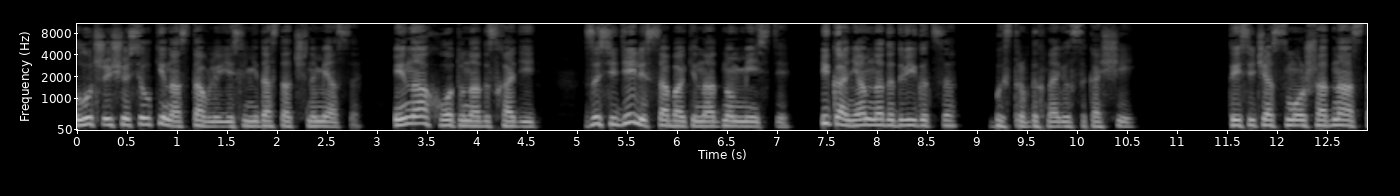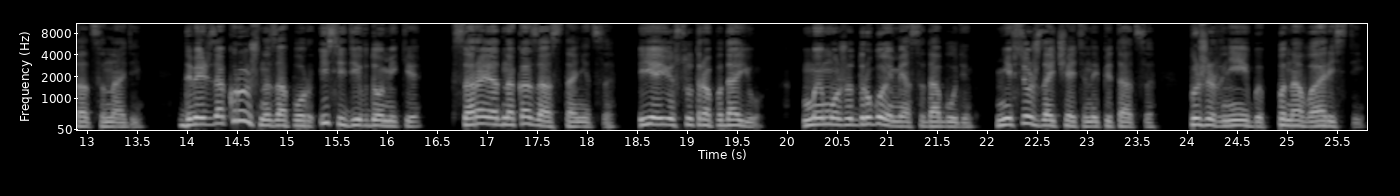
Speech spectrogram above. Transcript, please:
Лучше еще селки наставлю, если недостаточно мяса. И на охоту надо сходить. Засиделись собаки на одном месте. И коням надо двигаться. Быстро вдохновился Кощей. Ты сейчас сможешь одна остаться на день. Дверь закроешь на запор и сиди в домике. В сарае одна коза останется, и я ее с утра подаю. Мы, может, другое мясо добудем. Не все ж зайчатиной питаться. Пожирнее бы, понаваристей.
